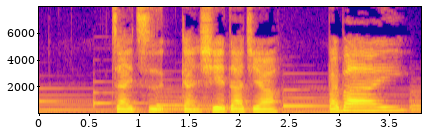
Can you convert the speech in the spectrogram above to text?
再次感谢大家，拜拜。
